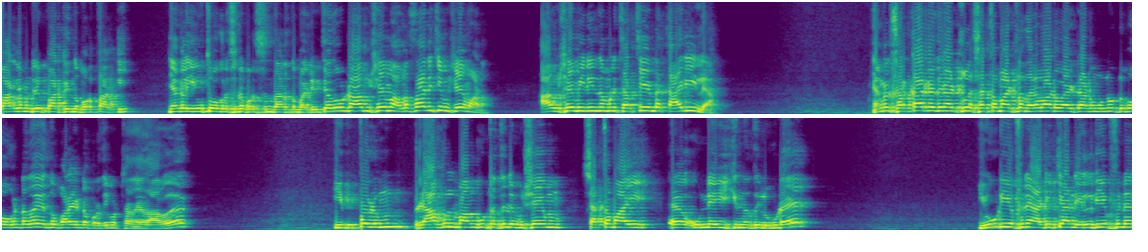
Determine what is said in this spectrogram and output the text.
പാർലമെന്ററി പാർട്ടിയിൽ നിന്ന് പുറത്താക്കി ഞങ്ങൾ യൂത്ത് കോൺഗ്രസിന്റെ പ്രസിഡന്റ് സ്ഥാനത്ത് മാറ്റിവെച്ചു. അതുകൊണ്ട് ആ വിഷയം അവസാനിച്ച വിഷയമാണ്. ആ വിഷയം ഇനി നമ്മൾ ചർച്ച ചെയ്യേണ്ട കാര്യമില്ല. ഞങ്ങൾ സർക്കാരിനെതിരായിട്ടുള്ള ശക്തമായിട്ടുള്ള നിലപാടുമായിട്ടാണ് മുന്നോട്ട് പോകേണ്ടത് എന്ന് പറയേണ്ട പ്രതിപക്ഷ നേതാവ്. ഇപ്പോഴും രാഹുൽ മാങ്കൂട്ടത്തിന്റെ വിഷയം ശക്തമായി ഉന്നയിക്കുന്നതിലൂടെ യു ഡി എഫിനെ അടിക്കാൻ എൽ ഡി എഫിന്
